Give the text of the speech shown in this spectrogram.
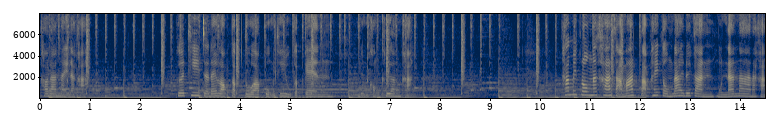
เข้าด้านในนะคะ เพื่อที่จะได้ล็อกกับตัวปุ่มที่อยู่กับแกนหมุนของเครื่องค่ะถ้าไม่ตรงนะคะสามารถปรับให้ตรงได้ด้วยการหมุนด้านหน้านะคะ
